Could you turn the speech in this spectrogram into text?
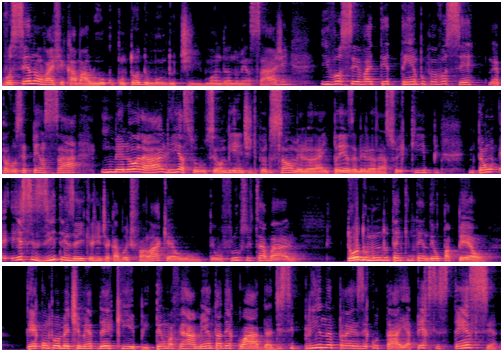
você não vai ficar maluco com todo mundo te mandando mensagem e você vai ter tempo para você, né? Para você pensar em melhorar ali sua, o seu ambiente de produção, melhorar a empresa, melhorar a sua equipe. Então, esses itens aí que a gente acabou de falar, que é o teu fluxo de trabalho, todo mundo tem que entender o papel, ter comprometimento da equipe, ter uma ferramenta adequada, disciplina para executar e a persistência,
